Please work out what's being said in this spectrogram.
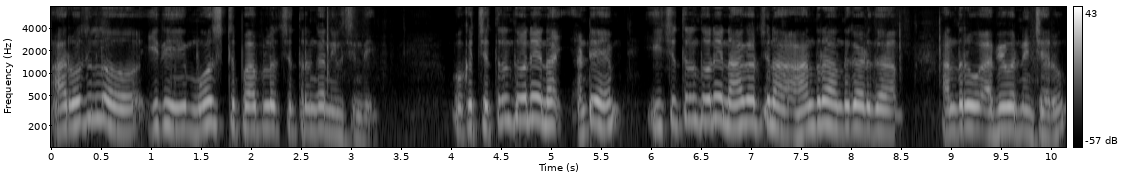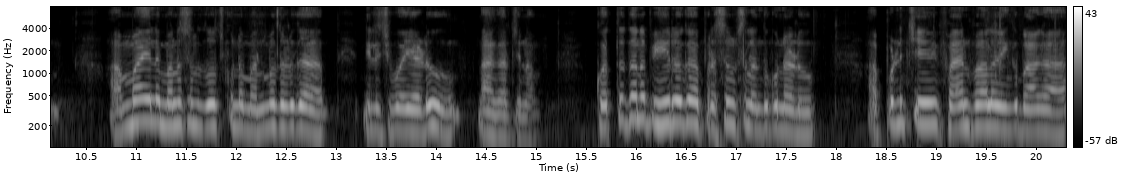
ఆ రోజుల్లో ఇది మోస్ట్ పాపులర్ చిత్రంగా నిలిచింది. ఒక చిత్రంతోనే నా అంటే ఈ చిత్రంతోనే నాగార్జున ఆంధ్ర అందగాడుగా అందరూ అభివర్ణించారు. అమ్మాయిల మనసును దోచుకున్న మన్మధుడుగా నిలిచిపోయాడు నాగార్జున. కొత్తదనపు హీరోగా ప్రశంసలు అందుకున్నాడు. అప్పటి నుంచి ఫ్యాన్ ఫాలోయింగ్ బాగా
